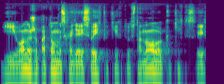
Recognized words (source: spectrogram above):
И он уже потом, исходя из своих каких-то установок, каких-то своих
